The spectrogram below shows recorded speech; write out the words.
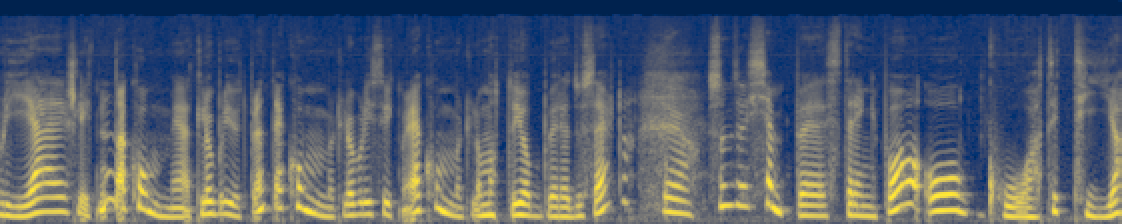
blir jeg sliten. Da kommer jeg til å bli utbrent. Jeg kommer til å bli sykmeldt. Jeg kommer til å måtte jobbe redusert. Ja. Så jeg er kjempestreng på å gå til tida.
